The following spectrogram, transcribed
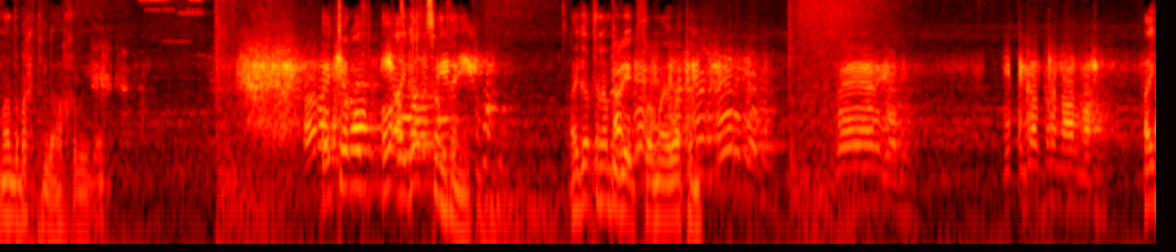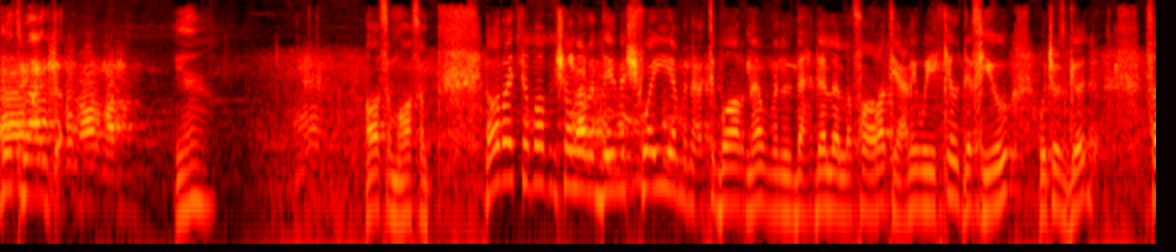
ما ذبحت الا اخر الجيم. شباب، Oh, I إن got شاء الله something. I got an upgrade for my weapon. Very good. Very good. You got an armor. I got Uh, back- crucible armor. Yeah. اوسم اوسم اورايت شباب إن شاء الله ردينا شوية من اعتبارنا ومن البهدلة اللي صارت. يعني وي كيلد ا فيو which was good. ف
